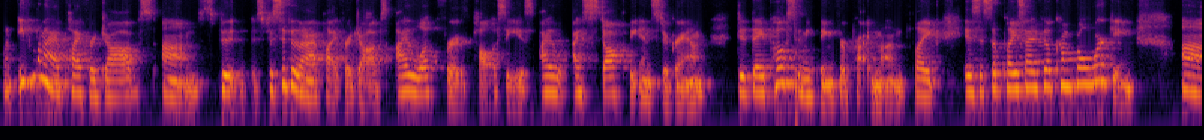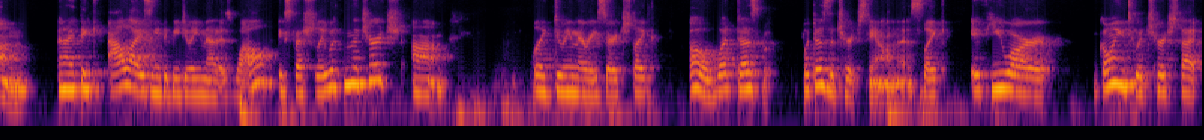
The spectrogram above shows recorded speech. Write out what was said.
when, even when i apply for jobs um, spe- specifically when i apply for jobs i look for policies. I, I stalk the instagram. Did they post anything for pride month? Like is this a place i feel comfortable working? Um, and i think allies need to be doing that as well especially within the church um, like doing their research like oh what does what does the church stand on this? Like if you are going to a church that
